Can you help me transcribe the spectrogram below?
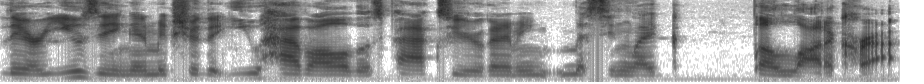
they're using and make sure that you have all of those packs, or you're going to be missing like a lot of crap.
